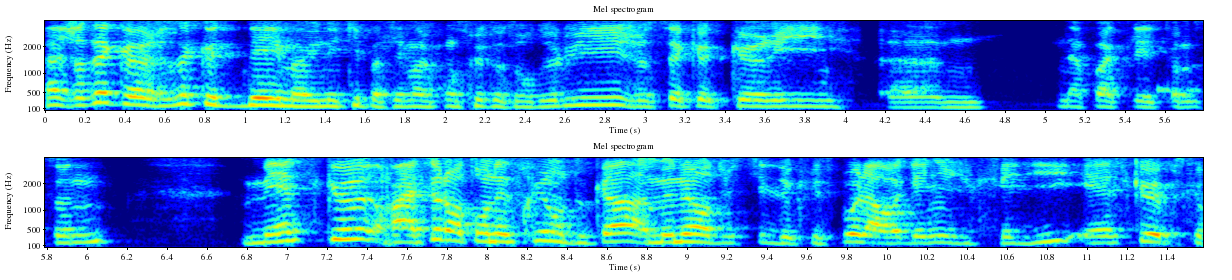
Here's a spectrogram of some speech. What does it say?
Je, sais que, je sais que Dame a une équipe assez mal construite autour de lui. Je sais que Curry euh, n'a pas Clay Thompson. Mais est-ce que, enfin, est-ce que dans ton esprit, en tout cas, un meneur du style de Chris Paul a regagné du crédit? Et est-ce que, parce que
